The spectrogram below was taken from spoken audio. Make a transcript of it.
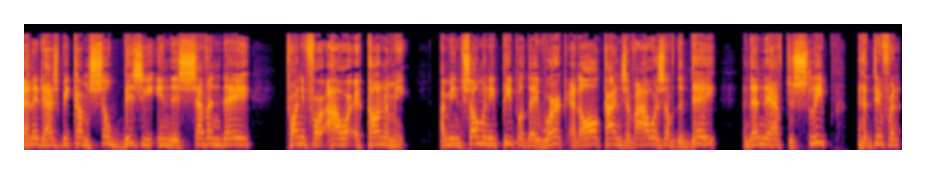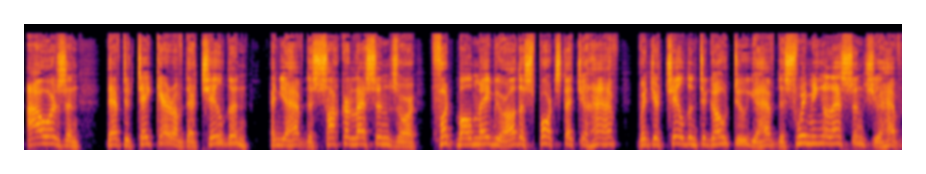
and it has become so busy in this seven day 24 hour economy. I mean, so many people, they work at all kinds of hours of the day, and then they have to sleep at different hours, and they have to take care of their children. And you have the soccer lessons, or football, maybe, or other sports that you have with your children to go to. You have the swimming lessons, you have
